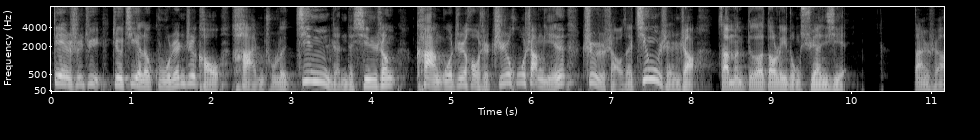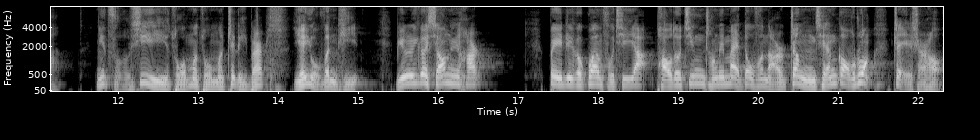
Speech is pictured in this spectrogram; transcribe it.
电视剧就借了古人之口，喊出了今人的心声。看过之后是直呼上瘾，至少在精神上，咱们得到了一种宣泄。但是啊，你仔细琢磨琢磨，这里边也有问题。比如一个小女孩。被这个官府欺压，跑到京城里卖豆腐脑挣钱告状。这时候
